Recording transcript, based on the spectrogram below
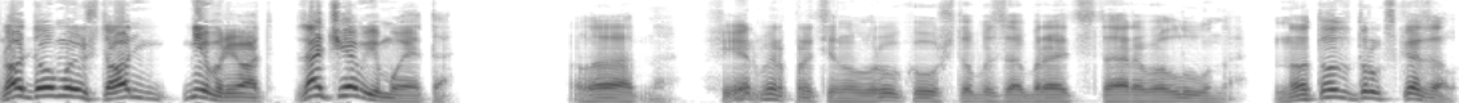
Но думаю, что он не врет. Зачем ему это?» «Ладно». Фермер протянул руку, чтобы забрать старого Луна. Но тот вдруг сказал,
